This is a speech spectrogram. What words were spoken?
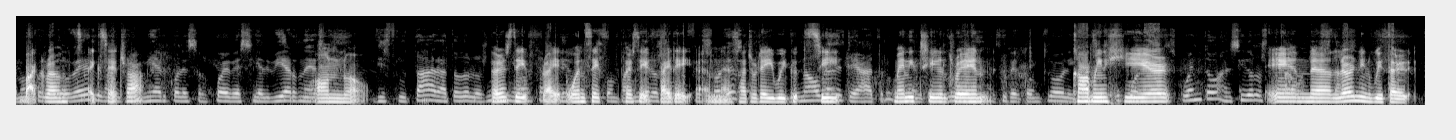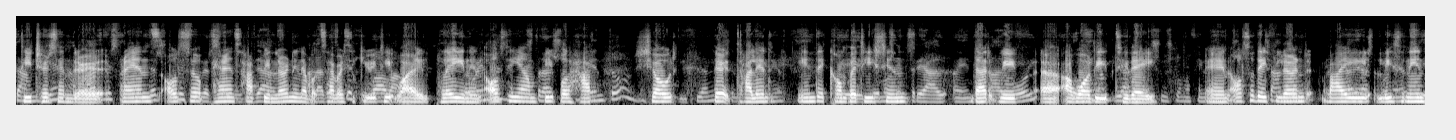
backgrounds, etc. On Thursday, Friday, Wednesday, Thursday, Friday, and Saturday, we could see many children coming here and uh, learning with their teachers and their friends. Also, parents have been learning about cybersecurity while while playing, and also young people have showed their talent in the competitions that we've uh, awarded today. And also they've learned by listening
